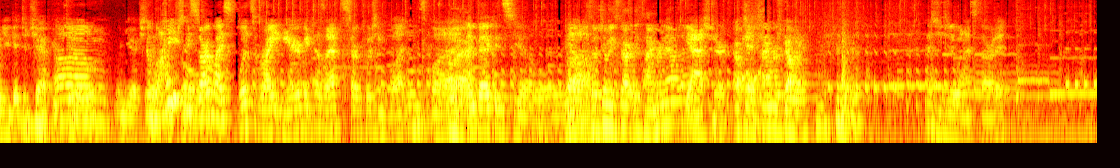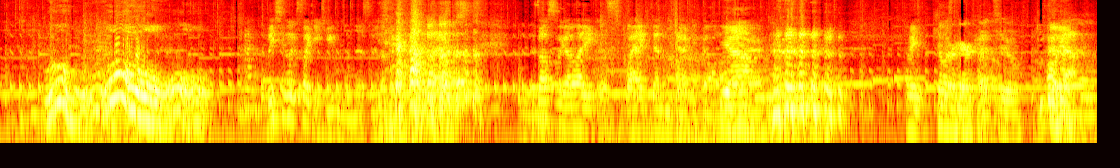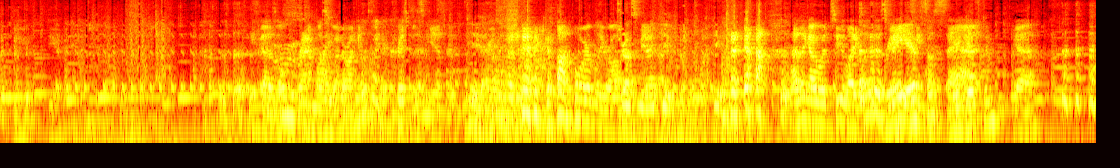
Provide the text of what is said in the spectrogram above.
when you get to chapter Um, two, when you actually. I have usually start my splits right here because I have to start pushing buttons, but Alright. I'm back in Seattle. Yeah. So should we start the timer now? Then? yeah, sure. Okay, timer's going. That's usually when I start it. Ooh, ooh, ooh. At least he looks like a human in this. and it doesn't make sense. He's also got like a swag denim jacket going Yeah. on there. Wait, Killer haircut too. oh yeah. Do got his old grandma sweater on. He looks like a Christmas gift. Yeah. Gone horribly wrong. Trust me, I give him away. I think I would too. Like, look at his face. He's so sad. Re-gift him? Yeah.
